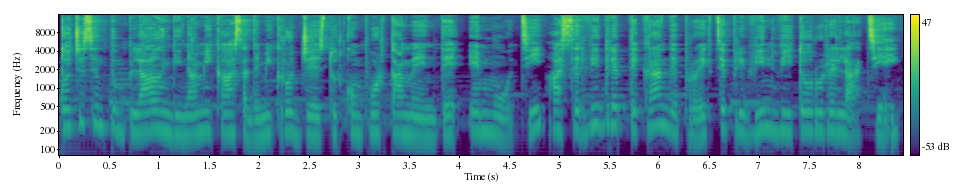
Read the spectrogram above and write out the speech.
Tot ce se întâmpla în dinamica asta de microgesturi, comportamente, emoții, a servit drept ecran de proiecție privind viitorul relației.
